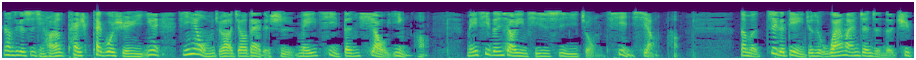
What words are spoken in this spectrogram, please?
让这个事情好像太太过悬疑。因为今天我们主要交代的是煤气灯效应。哈，煤气灯效应其实是一种现象。哈，那么这个电影就是完完整整的去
